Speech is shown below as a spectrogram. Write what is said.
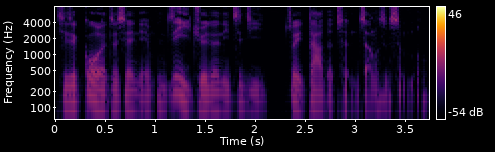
其实过了这些年，你自己觉得你自己最大的成长是什么？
